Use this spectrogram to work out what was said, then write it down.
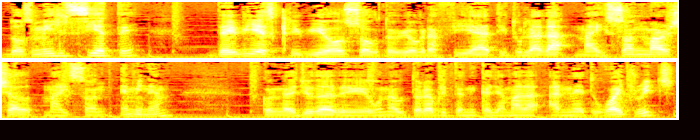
2007, Debbie escribió su autobiografía titulada My Son Marshall, My Son Eminem, con la ayuda de una autora británica llamada Annette Whiterich.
